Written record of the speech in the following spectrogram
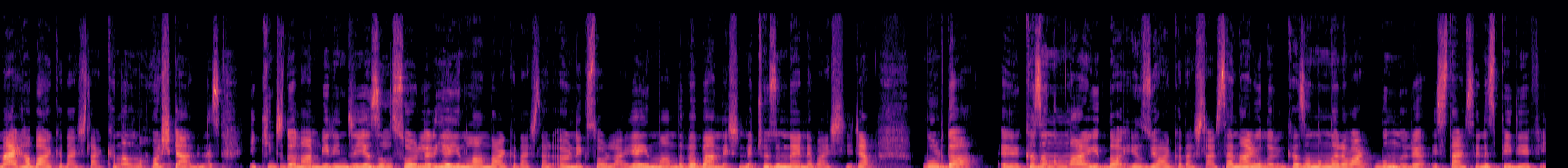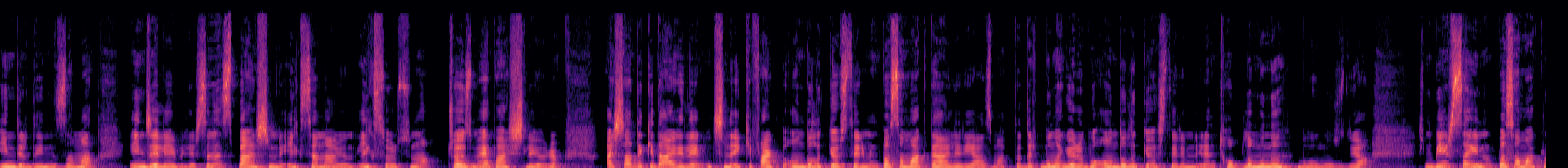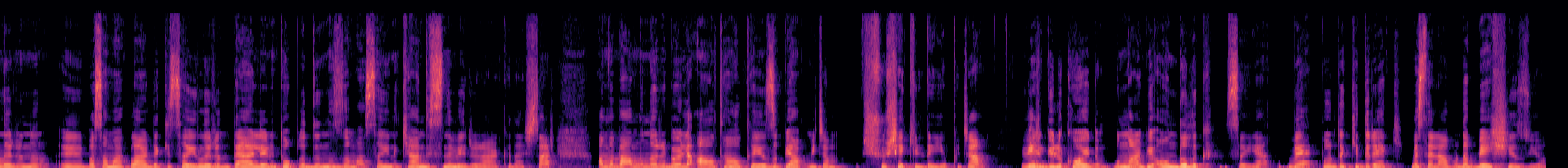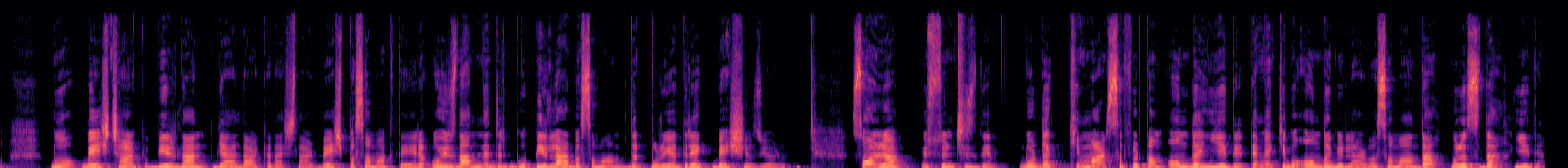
Merhaba arkadaşlar, kanalıma hoş geldiniz. İkinci dönem birinci yazılı soruları yayınlandı arkadaşlar. Örnek sorular yayınlandı ve ben de şimdi çözümlerine başlayacağım. Burada e, kazanımlar da yazıyor arkadaşlar. Senaryoların kazanımları var. Bunları isterseniz pdf'i indirdiğiniz zaman inceleyebilirsiniz. Ben şimdi ilk senaryonun ilk sorusunu çözmeye başlıyorum. Aşağıdaki dairelerin içinde iki farklı ondalık gösterimin basamak değerleri yazmaktadır. Buna göre bu ondalık gösterimlerin toplamını bulunuz diyor. Şimdi bir sayının basamaklarının e, basamaklardaki sayıların değerlerini topladığınız zaman sayının kendisini verir arkadaşlar. Ama ben bunları böyle alt alta yazıp yapmayacağım. Şu şekilde yapacağım. Virgülü koydum. Bunlar bir ondalık sayı ve buradaki direkt mesela burada 5 yazıyor. Bu 5 çarpı 1'den geldi arkadaşlar 5 basamak değeri. O yüzden nedir? Bu birler basamağındadır. Buraya direkt 5 yazıyorum. Sonra üstünü çizdim. Burada kim var? 0 tam 10'da 7. Demek ki bu 10'da birler basamağında. Burası da 7.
